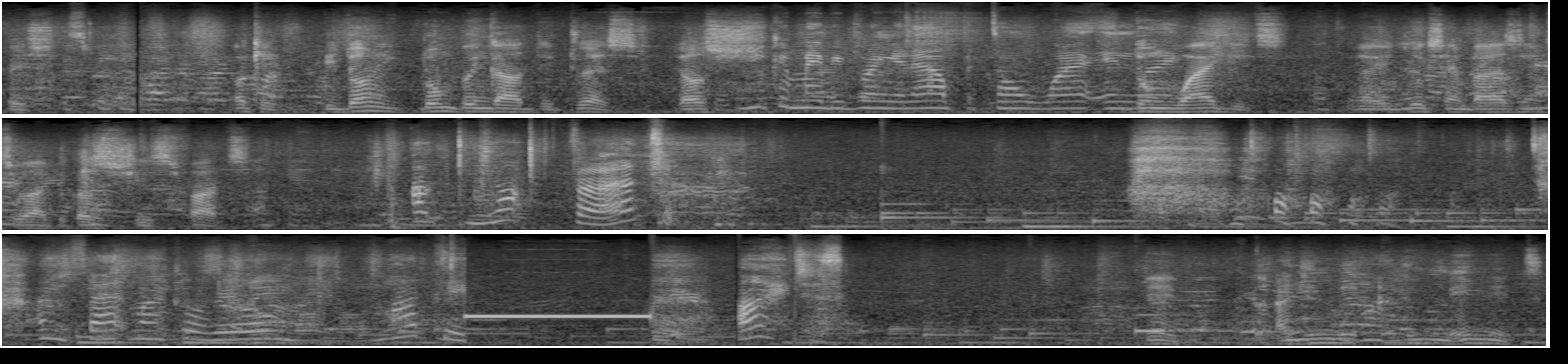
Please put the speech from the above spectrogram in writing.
please. Okay, you don't don't bring out the dress. Just You can maybe bring it out, but don't white and don't like, wide it. You know, it looks embarrassing to her because she's fat. Okay. I'm not fat. I'm fat, Michael. Really? What the? I just. Babe, I didn't I didn't mean it.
